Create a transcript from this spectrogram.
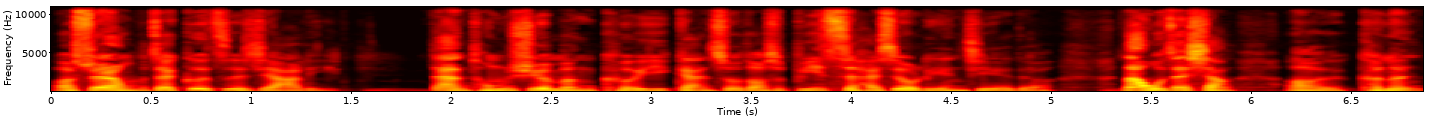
呃，虽然我们在各自的家里，但同学们可以感受到是彼此还是有连接的。那我在想，呃，可能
